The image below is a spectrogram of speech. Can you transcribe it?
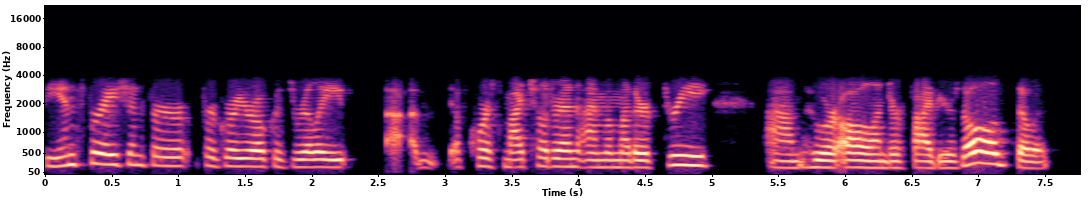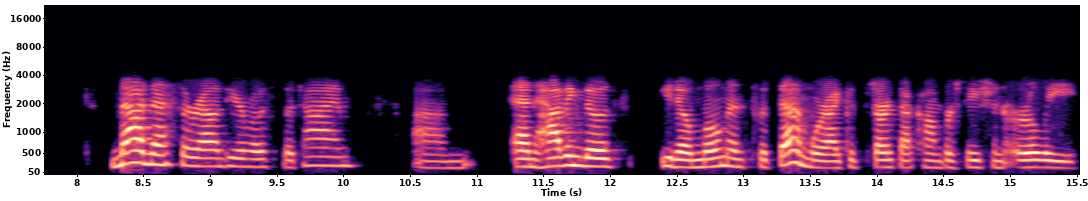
the inspiration for for Grow Your Oak was really, um, of course, my children. I'm a mother of three um, who are all under five years old, so it's madness around here most of the time. Um, and having those you know moments with them where I could start that conversation early,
